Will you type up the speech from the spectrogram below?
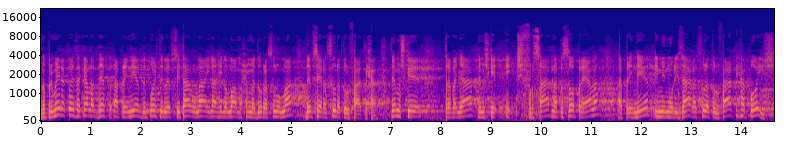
na primeira coisa que ela deve aprender depois de recitar o La ilaha illallah Muhammadur Rasulullah deve ser a Suratul Fatiha. Temos que trabalhar, temos que esforçar na pessoa para ela aprender e memorizar a Suratul Fatiha, pois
